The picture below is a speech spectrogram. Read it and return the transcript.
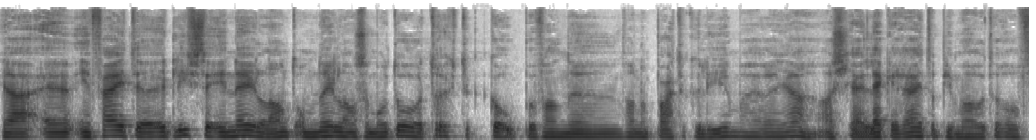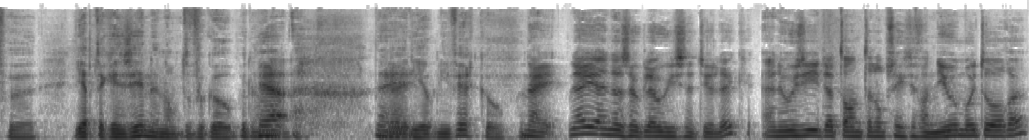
ja, eh, in feite het liefste in Nederland om Nederlandse motoren terug te kopen van, van een particulier. Maar ja, als jij lekker rijdt op je motor of je hebt er geen zin in om te verkopen, dan, ja, Dan Nee. ga je die ook niet verkopen. Nee, nee, en dat is ook logisch natuurlijk. En hoe zie je dat dan ten opzichte van nieuwe motoren?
